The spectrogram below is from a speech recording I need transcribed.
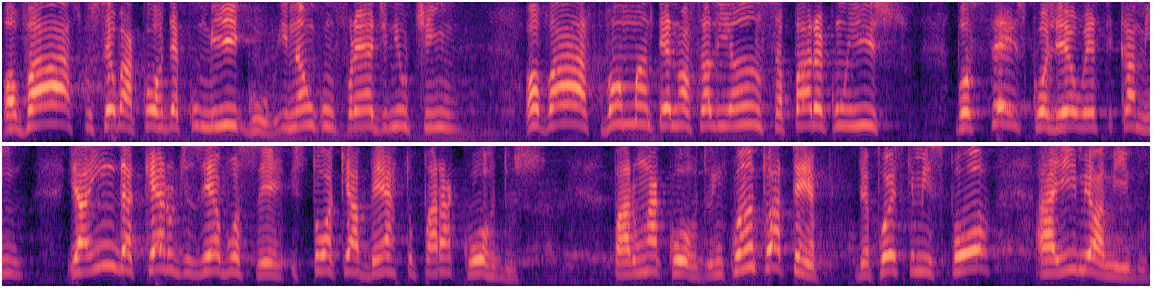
Ó Vasco, seu acordo é comigo e não com Fred e Nilton. Ó Vasco, vamos manter nossa aliança, para com isso. Você escolheu esse caminho. E ainda quero dizer a você: estou aqui aberto para acordos, para um acordo, enquanto há tempo. Depois que me expor, aí, meu amigo,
